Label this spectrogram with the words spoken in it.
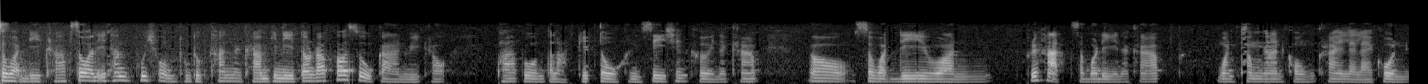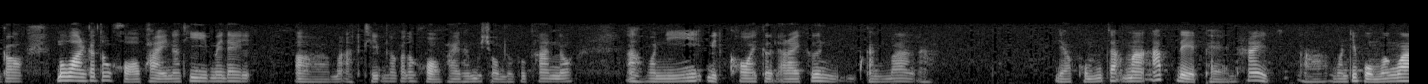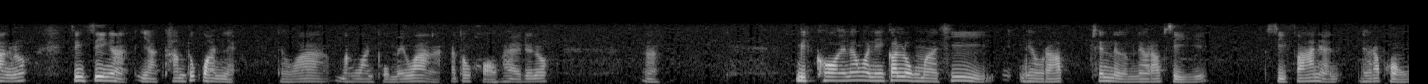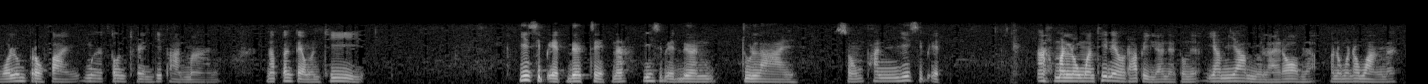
สวัสดีครับ สวัสดีท่านผู้ชมทุกๆทท่านนะครับ ยินดีต้อนรับเข้าสู่การวิเคราะห์ ภาพรวมตลาดคริปโตเคอเรนซีเช่นเคยนะครับก็สวัสดีวันพฤหัสบดีนะครับ วันทำงานของใครหลาย ๆ คน ก็เมื่อวานก็ต้องขออภัยนะที่ไม่ได้อ่ามาอัดคลิปแล้วก็ต้องขออภัยท่านผู้ชมทุกๆท่านเนาะอะวันนี้บิตคอยเกิดอะไรขึ้นกันบ้างอะ เดี๋ยวผมจะมาอัปเดตแผนให้วันที่ผมว่างๆเนาะจริงๆอะอยากทำทุกวันแหละ แต่ว่าบางวันผมไม่ว่างอะก็ต้องขออภัยด้วยเนาะอะบิตคอยนะวันนี้ก็ลงมาที่แนวรับเช่นเดิมแนวรับสีสีฟ้าเนี่ยแนวรับของ volume profile เมื่อต้นเทรนที่ผ่านมาเนี่ยนับตั้งแต่วันที่ 21 เดือน 7 นะ 21 เดือนตุลาคม2021 อะมันลงมาที่แนวรับอีกแล้วเนี่ยตรงเนี้ยย่ำๆอยู่หลายรอบแล้วมันต้องระวังนะ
